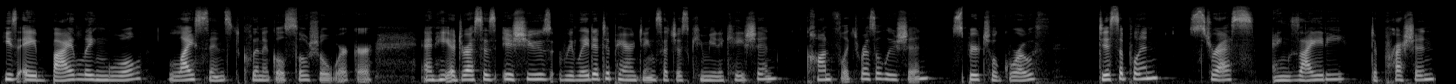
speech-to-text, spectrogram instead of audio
He's a bilingual, licensed clinical social worker, and he addresses issues related to parenting such as communication, conflict resolution, spiritual growth, discipline, stress, anxiety, depression,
